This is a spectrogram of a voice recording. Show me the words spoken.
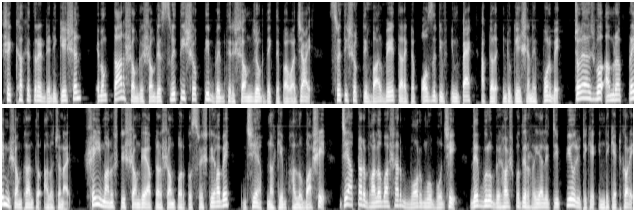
শিক্ষাক্ষেত্রের ডেডিকেশন এবং তার সঙ্গে সঙ্গে স্মৃতিশক্তি বৃদ্ধির সংযোগ দেখতে পাওয়া যায়। স্মৃতিশক্তি বাড়বে, তার একটা পজিটিভ ইম্প্যাক্ট আপনার এডুকেশনে পড়বে। চলে আসব আমরা প্রেম সংক্রান্ত আলোচনায়। সেই মানুষটির সঙ্গে আপনার সম্পর্ক সৃষ্টি হবে, যে আপনাকে ভালোবাসে, যে আপনার ভালোবাসার মর্ম বোঝে। দেবগুরু বৃহস্পতির রিয়ালিটি পিওরিটিকে ইন্ডিকেট করে।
